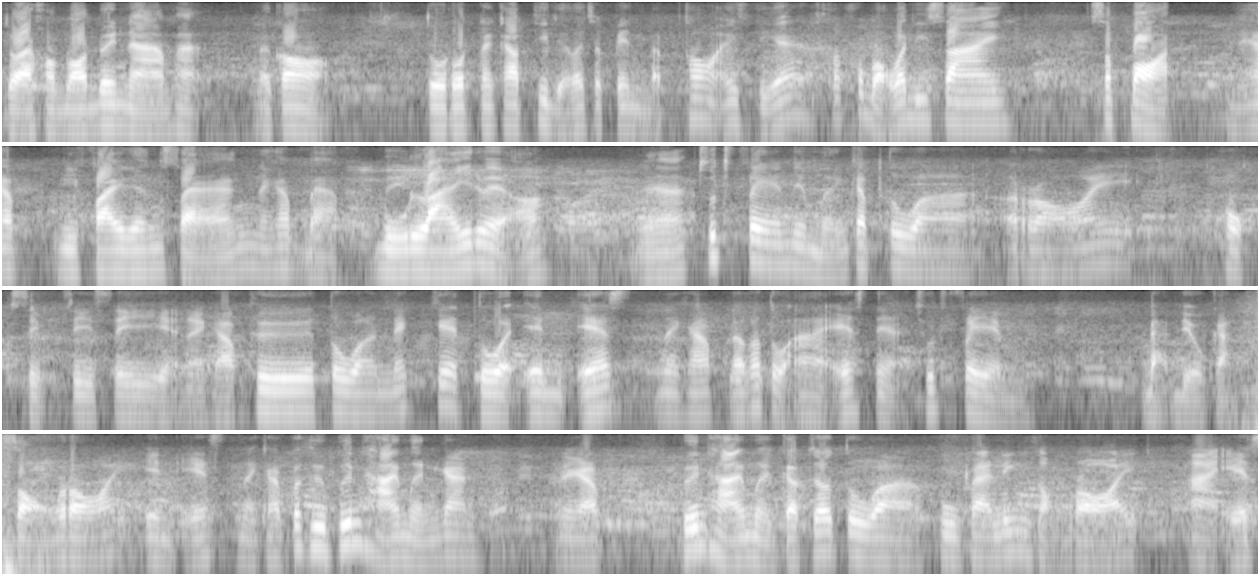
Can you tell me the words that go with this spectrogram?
ระบายความร้อนด้วยน้ำฮะ แล้วก็ตัวรถนะครับที่เหลือก็จะเป็นแบบท่อไอเสียเขาก็บอกว่าดีไซน์สปอร์ตนะครับ มีไฟเรืองแสงนะครับแบบบูไลท์ด้วยเหรอ นะชุดเฟรมเนี่ยเหมือนกับตัว160 cc นะครับ คือตัว Naked ตัว NS นะครับ แล้วก็ตัว RS เนี่ย ชุดเฟรม แบบเดียวกัน 200 NS นะครับก็คือพื้นฐานเหมือนกันนะครับพื้นฐานเหมือนกับเจ้าตัว Full Fairing 200 RS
